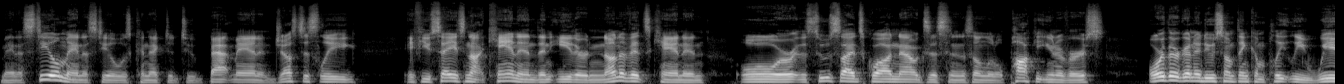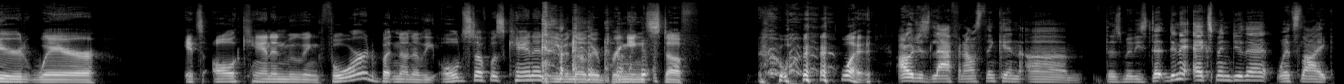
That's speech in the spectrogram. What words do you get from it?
Man of Steel, Man of Steel was connected to Batman and Justice League. If you say it's not canon, then either none of it's canon or the Suicide Squad now exists in its own little pocket universe, or they're going to do something completely weird where it's all canon moving forward, but none of the old stuff was canon, even though they're bringing stuff. what? I was just laughing. I was thinking, um, those movies d- didn't X Men do that? Where it's like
